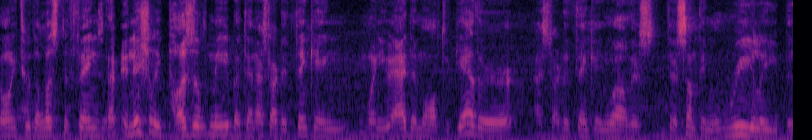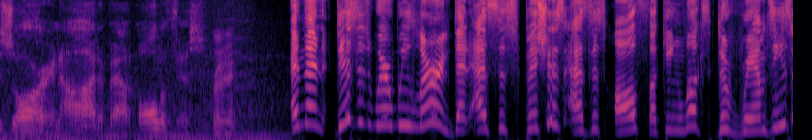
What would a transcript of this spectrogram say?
Going through the list of things that initially puzzled me, but then I started thinking when you add them all together, I started thinking, well, there's there's something really bizarre and odd about all of this. Right. And then this is where we learned that as suspicious as this all fucking looks, the Ramseys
